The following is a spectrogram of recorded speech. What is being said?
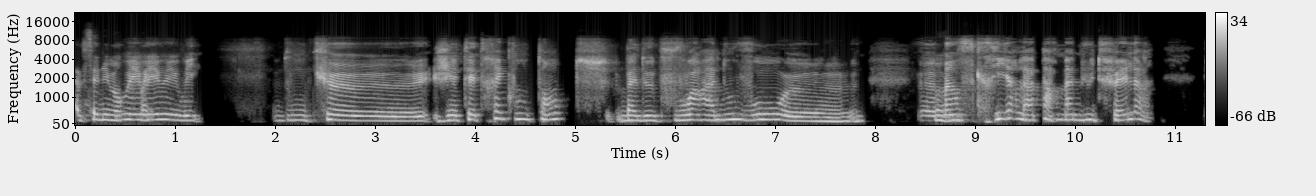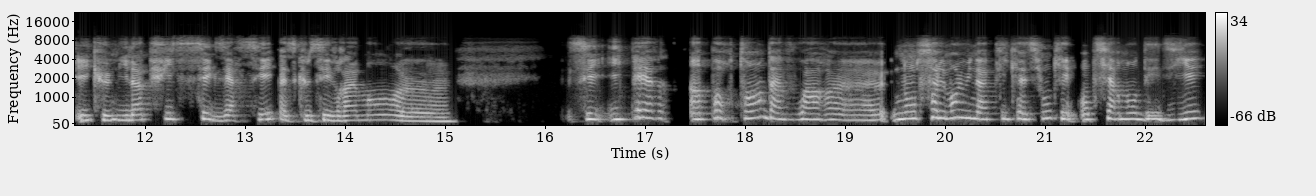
absolument. Oui, oui, oui, oui. Donc euh, j'étais très contente bah, de pouvoir à nouveau euh, euh, mmh m'inscrire là par ma mutuelle et que Mila puisse s'exercer parce que c'est vraiment euh, c'est hyper important d'avoir euh, non seulement une application qui est entièrement dédiée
